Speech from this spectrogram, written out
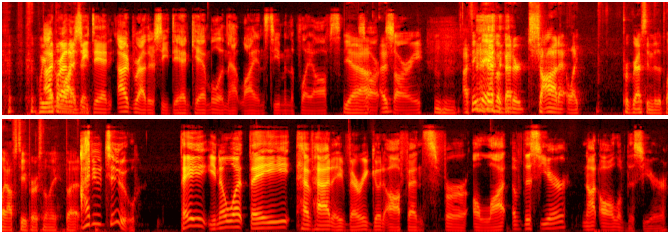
we I'd rather see in. Dan I'd rather see Dan Campbell and that Lions team in the playoffs. Yeah, Sor- I- sorry. Mhm. I think they have a better shot at like progressing to the playoffs too, personally. But I do too. They, you know what? They have had a very good offense for a lot of this year. Not all of this year,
